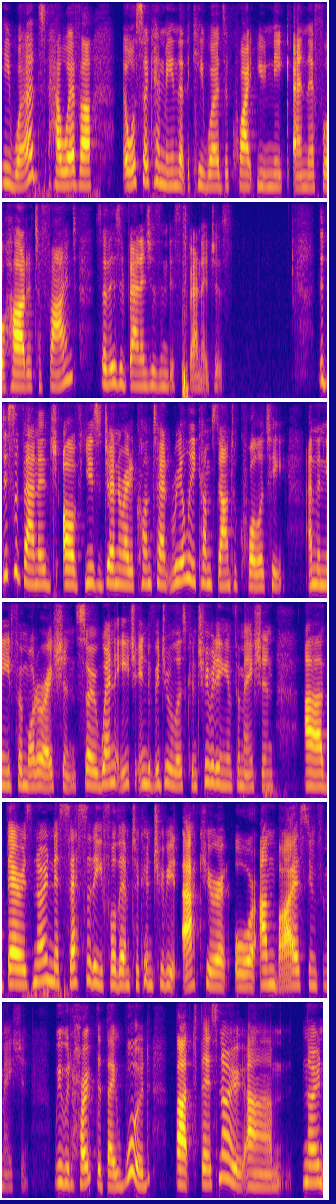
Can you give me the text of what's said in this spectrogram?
keywords. However, it also can mean that the keywords are quite unique and therefore harder to find. So there's advantages and disadvantages. The disadvantage of user generated content really comes down to quality and the need for moderation. So when each individual is contributing information, uh, there is no necessity for them to contribute accurate or unbiased information. We would hope that they would, but there's no um, no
